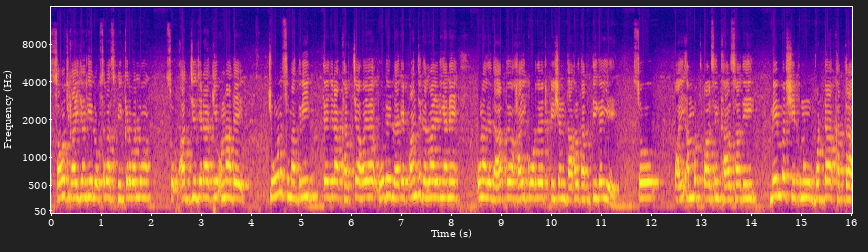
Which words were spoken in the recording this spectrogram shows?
ਸਹੁੰ ਚੁਕਾਈ ਜਾਂਦੀ ਹੈ ਲੋਕ ਸਭਾ ਸਪੀਕਰ ਵੱਲੋਂ। ਸੋ ਅੱਜ ਜਿਹੜਾ ਕਿ ਉਹਨਾਂ ਦੇ ਚੋਣ ਸਮੱਗਰੀ ਤੇ ਜਿਹੜਾ ਖਰਚਾ ਹੋਇਆ ਉਹਦੇ ਲੈ ਕੇ ਪੰਜ ਗੱਲਾਂ ਜਿਹੜੀਆਂ ਨੇ, ਉਹਨਾਂ ਦੇ ਆਧਾਰ ਤੇ ਹਾਈ ਕੋਰਟ ਦੇ ਵਿੱਚ ਪਟੀਸ਼ਨ ਦਾਖਲ ਕਰ ਦਿੱਤੀ ਗਈ ਹੈ। ਸੋ ਭਾਈ ਅੰਮ੍ਰਿਤਪਾਲ ਸਿੰਘ ਖਾਲਸਾ ਦੀ ਮੈਂਬਰਸ਼ਿਪ ਨੂੰ ਵੱਡਾ ਖਤਰਾ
